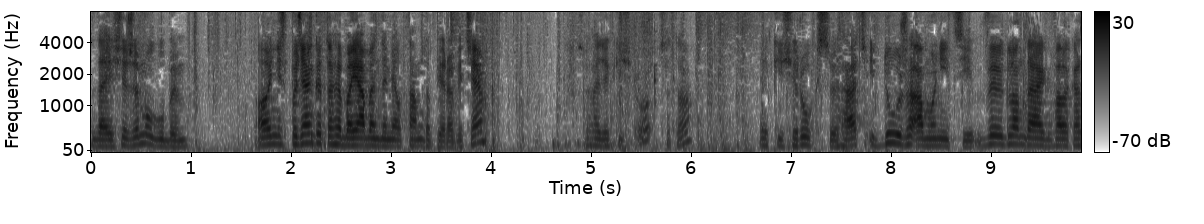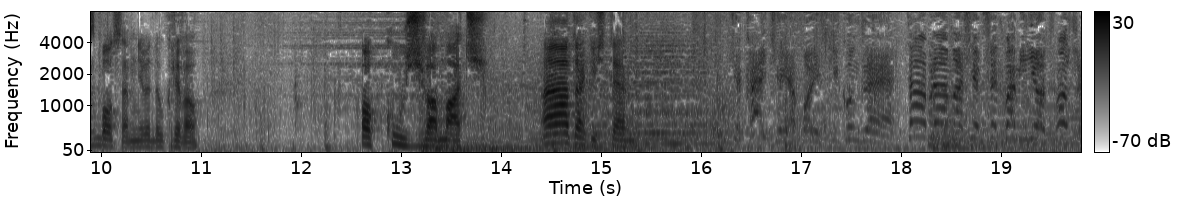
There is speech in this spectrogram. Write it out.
Zdaje się, że mógłbym. O, niespodziankę to chyba ja będę miał tam dopiero, wiecie? Słychać jakiś... O, co to? Jakiś róg słychać i dużo amunicji. Wygląda jak walka z bossem, nie będę ukrywał. O kuźwa mać. A, to jakiś ten. Uciekajcie, japoński kundle! Ta brama się przed wami nie otworzy!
